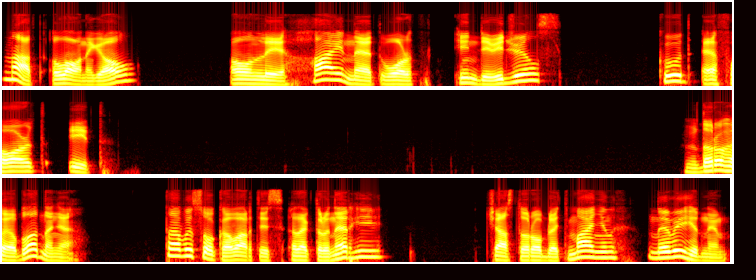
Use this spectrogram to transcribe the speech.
Not long ago, only high net worth individuals could afford it. Дороге обладнання та висока вартість електроенергії часто роблять майнінг невигідним.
